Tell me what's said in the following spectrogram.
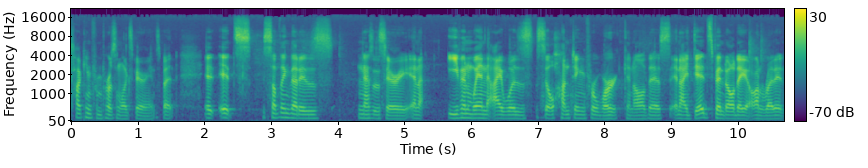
talking from personal experience, but it, it's something that is necessary. And even when I was still hunting for work and all this, and I did spend all day on Reddit,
